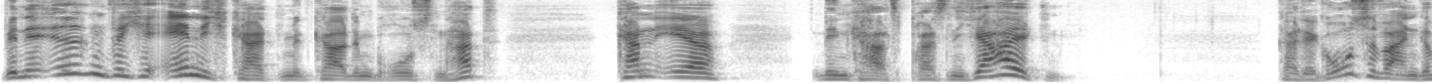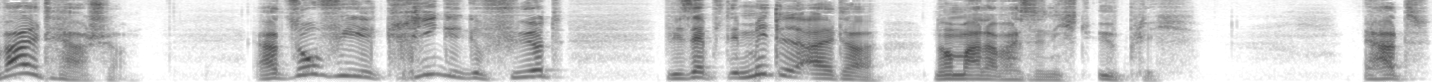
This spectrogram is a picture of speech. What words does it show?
Wenn er irgendwelche Ähnlichkeiten mit Karl dem Großen hat, kann er den Karlspreis nicht erhalten. Karl der Große war ein Gewaltherrscher. Er hat so viel Kriege geführt, wie selbst im Mittelalter normalerweise nicht üblich. Er hat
